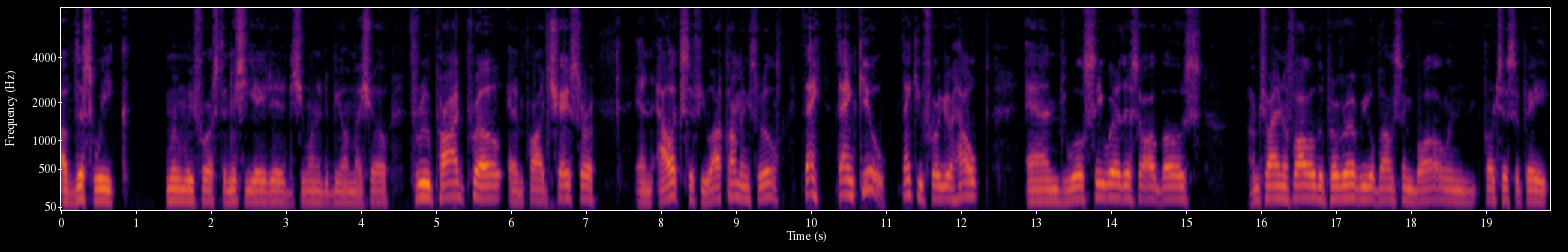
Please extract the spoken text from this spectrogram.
of this week when we first initiated. She wanted to be on my show through Pod Pro and Pod Chaser. And Alex, if you are coming through, thank thank you. Thank you for your help and we'll see where this all goes. I'm trying to follow the proverbial bouncing ball and participate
